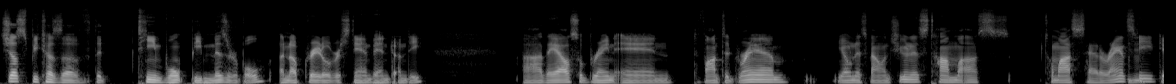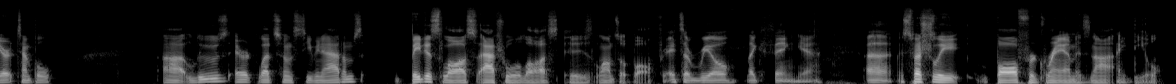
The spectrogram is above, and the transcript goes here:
just because of the team won't be miserable, an upgrade over Stan Van Gundy. Uh, they also bring in Devonte Graham, Jonas Valanciunas, Thomas Tomas Satoransky, Garrett Temple. Uh, lose Eric Bledsoe and Steven Adams. Biggest loss, actual loss, is Lonzo Ball. it's a real like thing yeah uh especially ball for Graham is not ideal.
